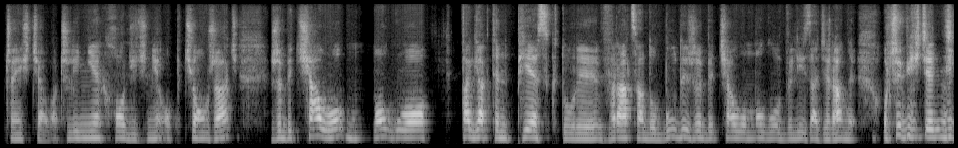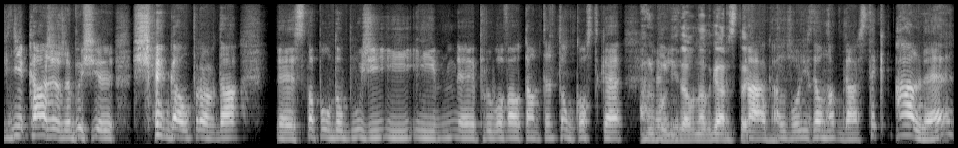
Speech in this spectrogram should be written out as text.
część ciała, czyli nie chodzić, nie obciążać, żeby ciało mogło tak jak ten pies, który wraca do budy, żeby ciało mogło wylizać rany. Oczywiście nikt nie każe, żebyś e, sięgał, prawda, e, stopą do buzi i, i e, próbował tam tę tą kostkę, Albo E, lizał nadgarstek. tak, albo lizał nadgarstek, ale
